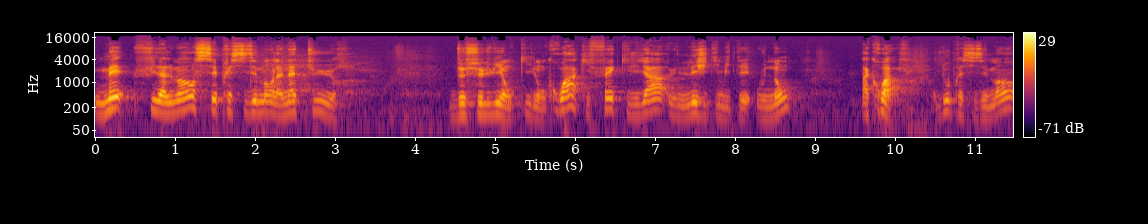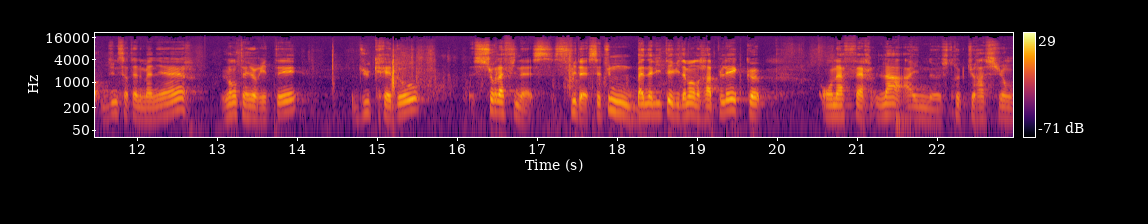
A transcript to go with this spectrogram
mais finalement c'est précisément la nature de celui en qui l'on croit qui fait qu'il y a une légitimité ou non à croire. D'où précisément, d'une certaine manière, l'antériorité du credo sur la finesse. C'est une banalité évidemment de rappeler qu'on a affaire là à une structuration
